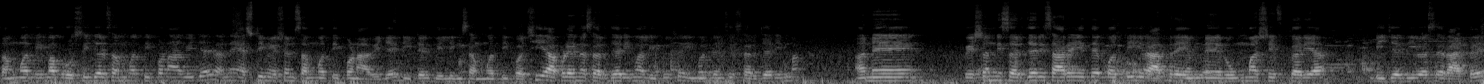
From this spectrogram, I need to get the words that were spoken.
સંમતિમાં પ્રોસિજર સંમતિ પણ આવી જાય અને એસ્ટિમેશન સંમતિ પણ આવી જાય. ડિટેલ બિલિંગ સંમતિ પછી આપણે એને સર્જરીમાં લીધું છે ઇમરજન્સી સર્જરીમાં અને પેશન્ટની સર્જરી સારી રીતે પતી, રાત્રે એમને રૂમમાં શિફ્ટ કર્યા. બીજે દિવસે રાત્રે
